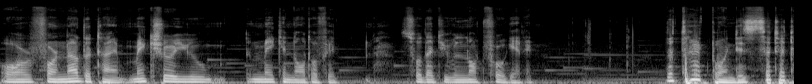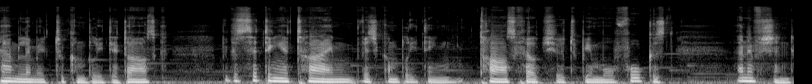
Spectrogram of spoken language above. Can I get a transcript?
or for another time make sure you make a note of it so that you will not forget it. The third point is set a time limit to complete a task because setting a time which completing task helps you to be more focused and efficient.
